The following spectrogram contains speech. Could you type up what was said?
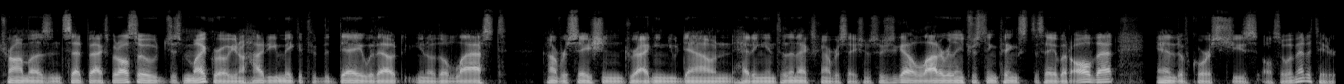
traumas and setbacks, but also just micro. You know, how do you make it through the day without you know the last conversation dragging you down, heading into the next conversation? So she's got a lot of really interesting things to say about all that, and of course, she's also a meditator.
